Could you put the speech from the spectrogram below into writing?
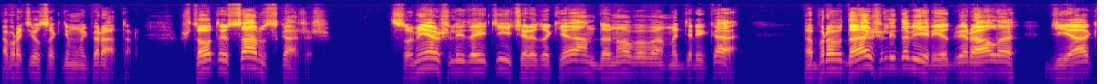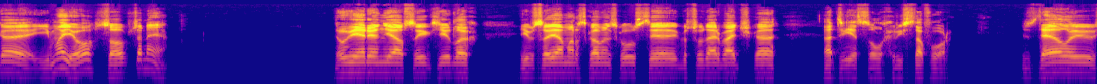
обратился к нему император, что ты сам скажешь? Сумеешь ли дойти через океан до нового материка? Оправдаешь ли доверие адмирала, дьяка и мое собственное? Уверен я в своих силах и в своем морском искусстве, государь-батюшка, — ответствовал Христофор. — Сделаю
